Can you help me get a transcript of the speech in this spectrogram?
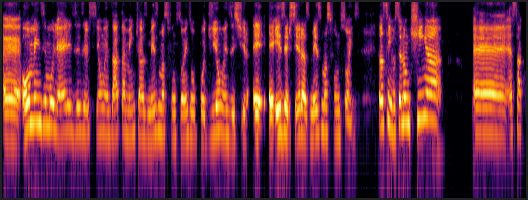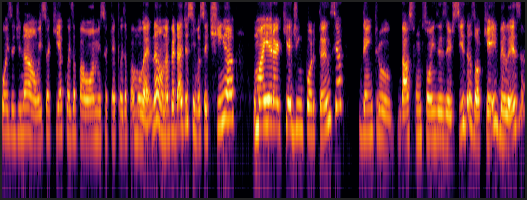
é, homens e mulheres exerciam exatamente as mesmas funções ou podiam existir, é, é, exercer as mesmas funções. Então, assim, você não tinha é, essa coisa de não, isso aqui é coisa para homem, isso aqui é coisa para mulher. Não, na verdade, assim, você tinha uma hierarquia de importância dentro das funções exercidas, ok, beleza.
